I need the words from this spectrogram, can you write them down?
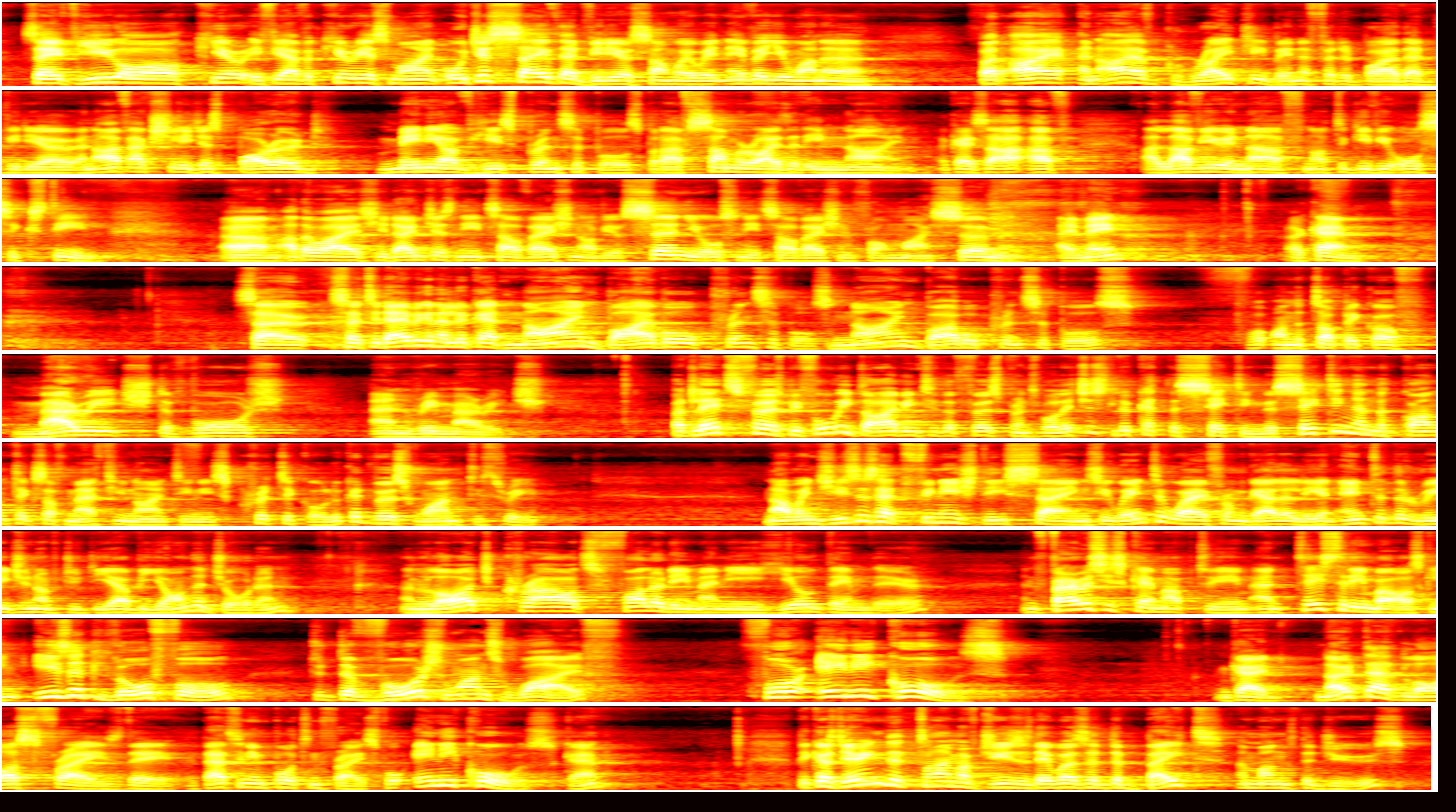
So if you are if you have a curious mind, or just save that video somewhere whenever you want to. But I, and I have greatly benefited by that video, and I've actually just borrowed many of his principles, but I've summarized it in nine. Okay, so I, I've, I love you enough not to give you all 16. Um, otherwise, you don't just need salvation of your sin, you also need salvation from my sermon. Amen? Okay. So, so today we're going to look at nine Bible principles, nine Bible principles for, on the topic of marriage, divorce, and remarriage. But let's first, before we dive into the first principle, let's just look at the setting. The setting and the context of Matthew 19 is critical. Look at verse 1 to 3. Now, when Jesus had finished these sayings, he went away from Galilee and entered the region of Judea beyond the Jordan, and large crowds followed him, and he healed them there. And Pharisees came up to him and tested him by asking, Is it lawful to divorce one's wife for any cause? Okay, note that last phrase there. That's an important phrase. For any cause, okay? Because during the time of Jesus, there was a debate amongst the Jews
